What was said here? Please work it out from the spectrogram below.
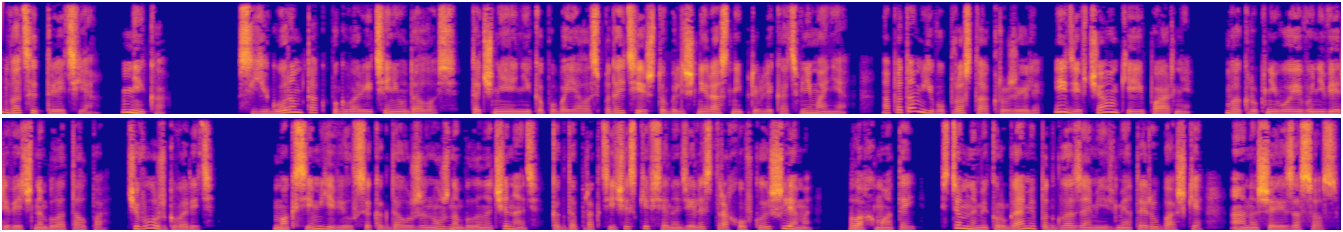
23. Ника. С Егором так поговорить и не удалось. Точнее, Ника побоялась подойти, чтобы лишний раз не привлекать внимания. А потом его просто окружили. И девчонки, и парни. Вокруг него и в универе вечно была толпа. Чего уж говорить. Максим явился, когда уже нужно было начинать, когда практически все надели страховку и шлемы. Лохматый, с темными кругами под глазами и в мятой рубашке, а на шее засос.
